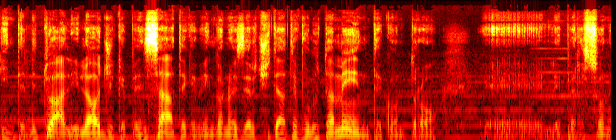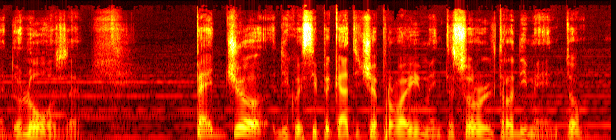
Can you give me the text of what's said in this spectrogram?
intellettuali, logiche, pensate, che vengono esercitate volutamente contro eh, le persone dolose peggio di questi peccati c'è probabilmente solo il tradimento,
